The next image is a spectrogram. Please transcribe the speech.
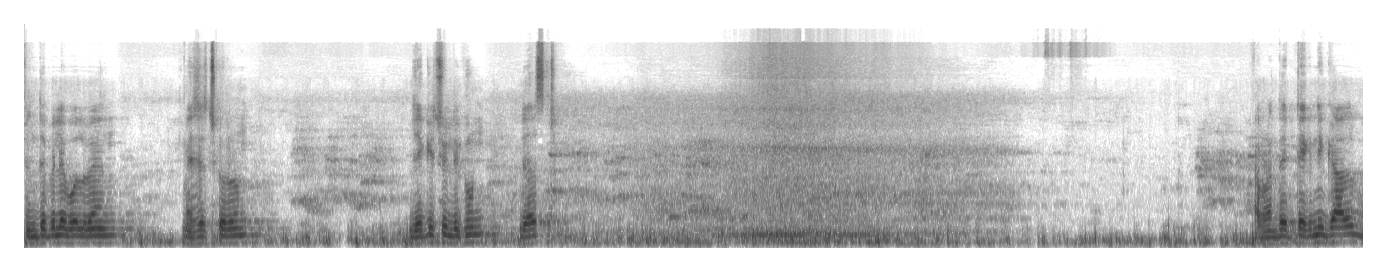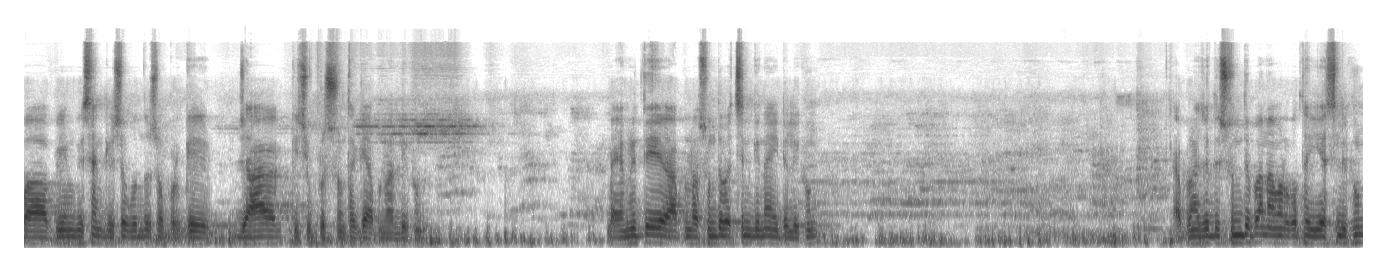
শুনতে পেলে বলবেন মেসেজ করুন, যে কিছু লিখুন জাস্ট আপনাদের টেকনিক্যাল বা পিএম কিষাণ কৃষক বন্ধু সম্পর্কে যা কিছু প্রশ্ন থাকে আপনারা লিখুন। বা এমনিতে আপনারা শুনতে পাচ্ছেন কি না এটা লিখুন। আপনারা যদি শুনতে পান আমার কথা ইয়েস লিখুন।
